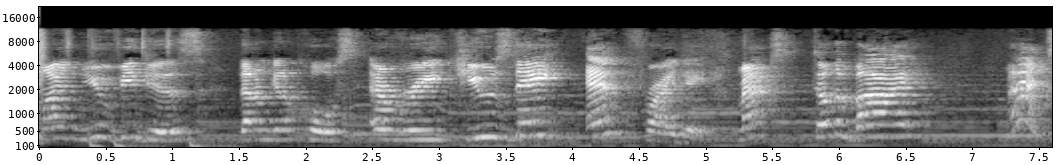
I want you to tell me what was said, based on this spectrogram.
my new videos that I'm gonna post every Tuesday and Friday. Max, Tell them bye. Max!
